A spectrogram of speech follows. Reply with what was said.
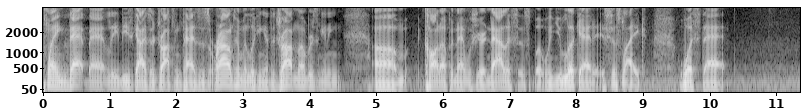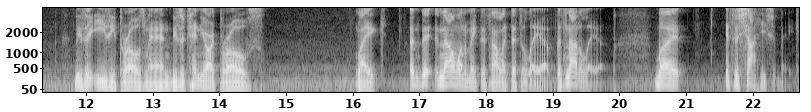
playing that badly. These guys are dropping passes around him and looking at the drop numbers and getting um, caught up in that with your analysis, but when you look at it, it's just like, what's that? These are easy throws, man. These are 10 yard throws. Like, and, now I want to make this sound like that's a layup. That's not a layup, but it's a shot he should make,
